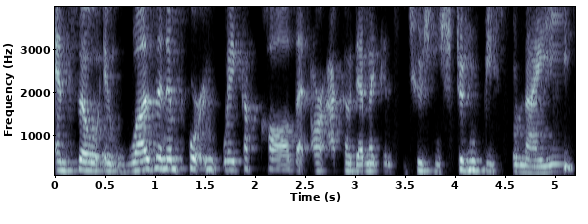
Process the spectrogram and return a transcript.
And so it was an important wake up call that our academic institutions shouldn't be so naive.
